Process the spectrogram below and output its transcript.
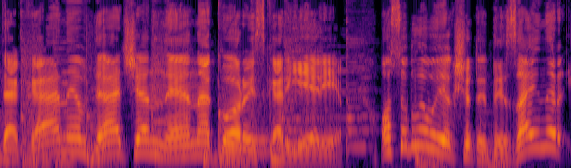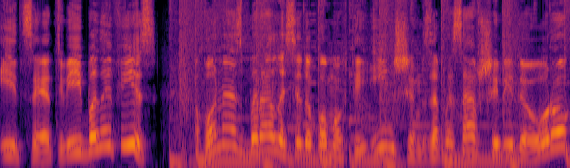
така невдача не на користь кар'єрі. Особливо, якщо ти дизайнер і це твій бенефіс. Вона збиралася допомогти іншим, записавши відеоурок,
